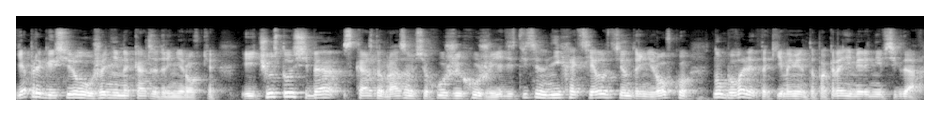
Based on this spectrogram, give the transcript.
я прогрессировал уже не на каждой тренировке. И чувствовал себя с каждым разом все хуже и хуже. Я действительно не хотел идти на тренировку. Ну, бывали такие моменты, по крайней мере, не всегда.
